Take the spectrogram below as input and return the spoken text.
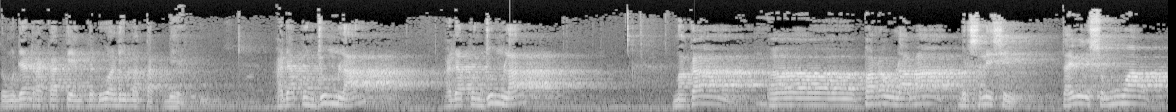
kemudian rakaat yang kedua lima takbir. Adapun jumlah, adapun jumlah, maka e, para ulama berselisih. Tapi semua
